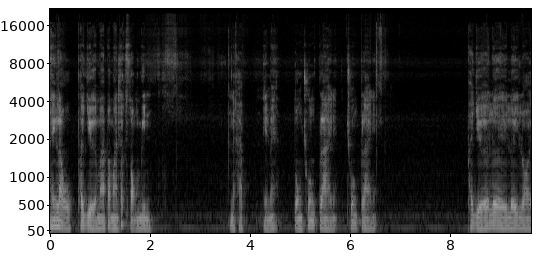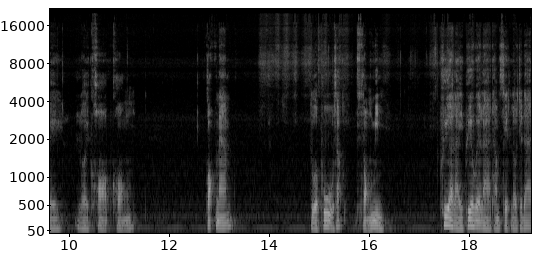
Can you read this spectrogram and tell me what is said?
ให้เราเพเยอมาประมาณสักสองมิลนะครับ เห็นไหมตรงช่วงปลายเนี่ยช่วงปลายเนี่ยเพเยอเลยเลยรอยรอยขอบของก๊อกน้ำตัวผู้สักสองมิลเพื่ออะไรเพื่อเวลาทำเสร็จเราจะได้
